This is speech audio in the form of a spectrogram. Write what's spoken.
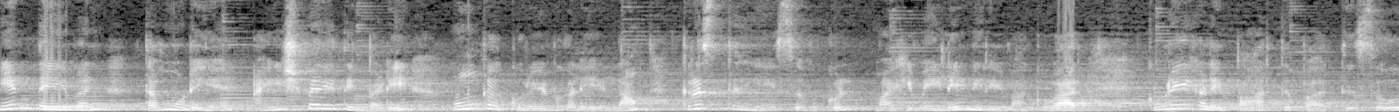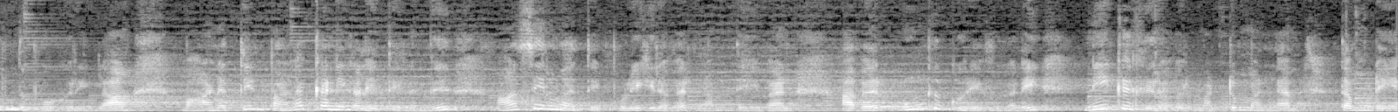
என் தேவன் தம்முடைய ஐஸ்வர்யத்தின்படி உங்கள் குறைவுகளை எல்லாம் கிறிஸ்து இயேசுவுக்குள் மகிமையிலே நிறைவாக்குவார். குறைகளை பார்த்து பார்த்து சோர்ந்து போகிறீங்களா வானத்தின் பல கனிகளை திறந்து ஆசீர்வாதத்தை பொழிகிறவர் நம் தேவன். அவர் உங்கள் குறைவுகளை நீக்குகிறவர் மட்டுமல்ல தம்முடைய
